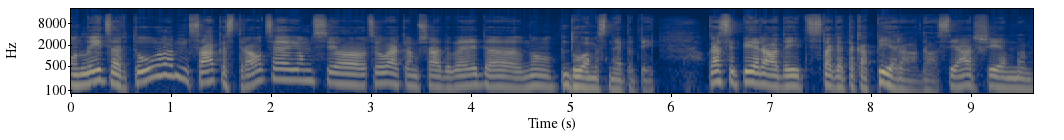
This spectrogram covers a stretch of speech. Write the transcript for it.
Un līdz ar to sākas traucējums, jo cilvēkam šāda veida nu, domas nepatīk kas ir pierādīts, tagad tā kā pierādās jā, ar šiem um,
